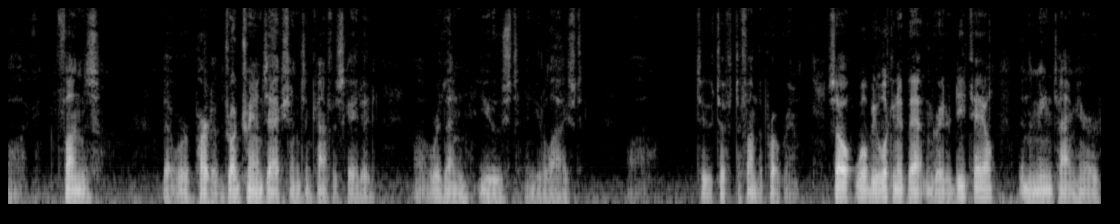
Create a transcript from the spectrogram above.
uh, funds that were part of drug transactions and confiscated were then used and utilized uh, to, to, to fund the program. So we'll be looking at that in greater detail. In the meantime, here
